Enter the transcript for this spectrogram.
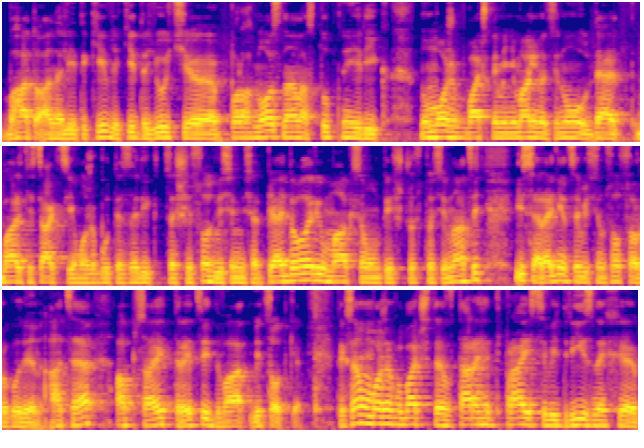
багато аналітиків, які дають е, прогноз на наступний рік. Ну, можемо побачити мінімальну ціну, де вартість акції може бути за рік. Це 685 доларів, максимум 1117 і середній це 841. А це апсайд 32%. Так само можемо побачити в таргет прайсі від різних е,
